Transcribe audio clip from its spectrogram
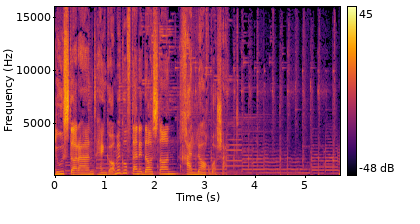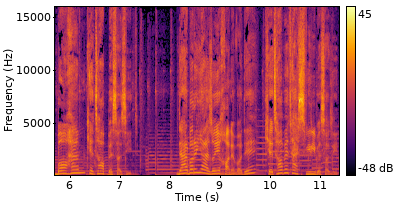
دوست دارند هنگام گفتن داستان خلاق باشند. با هم کتاب بسازید. درباره اعضای خانواده کتاب تصویری بسازید.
